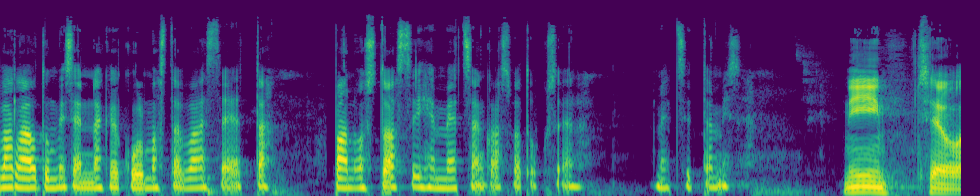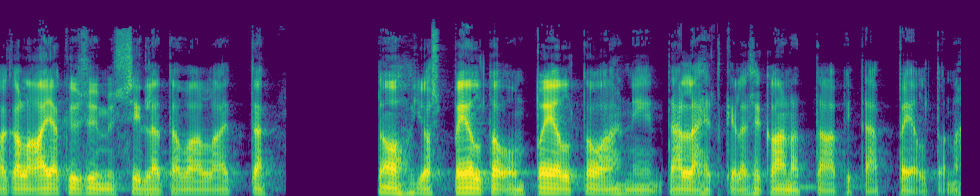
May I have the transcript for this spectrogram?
varautumisen näkökulmasta vai se, että panostaa siihen metsän kasvatukseen, metsittämiseen? Niin, se on aika laaja kysymys sillä tavalla, että no, jos pelto on peltoa, niin tällä hetkellä se kannattaa pitää peltona.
